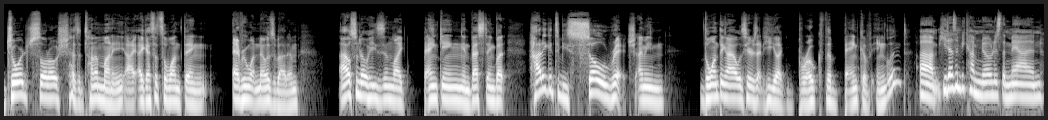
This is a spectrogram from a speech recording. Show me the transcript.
George Soros has a ton of money. I, I guess it's the one thing everyone knows about him. I also know he's in like banking, investing, but how did he get to be so rich? I mean, the one thing I always hear is that he like broke the Bank of England. Um, he doesn't become known as the man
